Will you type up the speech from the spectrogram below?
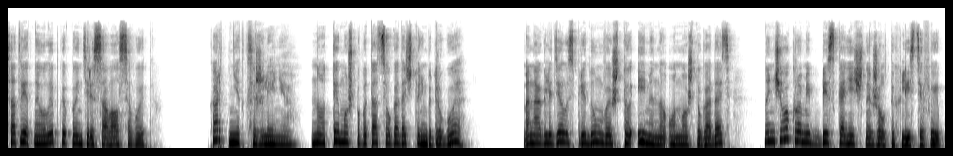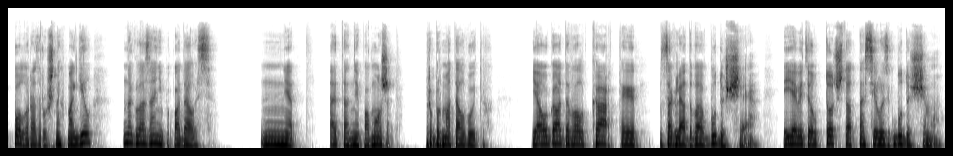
С ответной улыбкой поинтересовался Войтах. «Карт нет, к сожалению. Но ты можешь попытаться угадать что-нибудь другое?» Она огляделась, придумывая, что именно он может угадать, но ничего, кроме бесконечных желтых листьев и полуразрушенных могил, на глаза не попадалось. «Нет, это не поможет», – пробормотал Войтах. «Я угадывал карты, заглядывая в будущее, и я видел то, что относилось к будущему.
